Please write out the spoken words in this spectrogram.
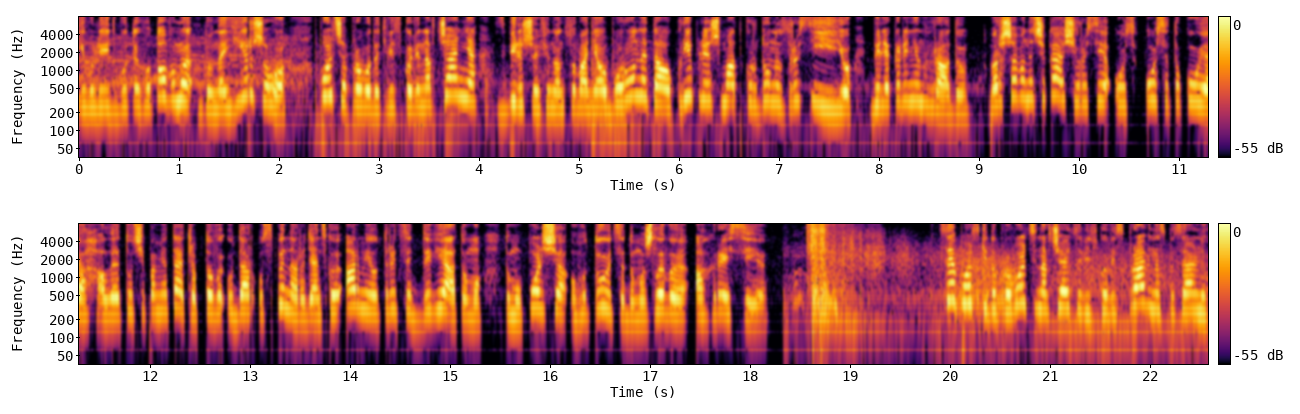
і воліють бути готовими до найгіршого. Польща проводить військові навчання, збільшує фінансування оборони та укріплює шмат кордону з Росією біля Калінінграду. Варшава не чекає, що Росія ось ось атакує, але тут ще пам'ятають раптовий удар у спину радянської армії у 39-му. Тому Польща готується до можливої агресії. Це польські добровольці навчаються військовій справі на спеціальних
